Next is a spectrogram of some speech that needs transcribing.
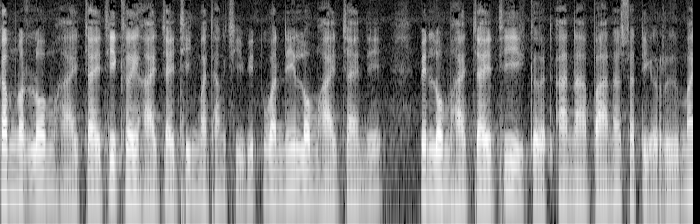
กำหนดลมหายใจที่เคยหายใจทิ้งมาทั้งชีวิต วันนี้ลมหายใจนี้ เป็นลมหายใจที่เกิดอาณาปานสติหรือไม่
